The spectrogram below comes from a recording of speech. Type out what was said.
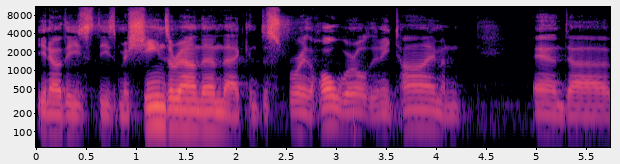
you know, these these machines around them that can destroy the whole world at any time, and and uh,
